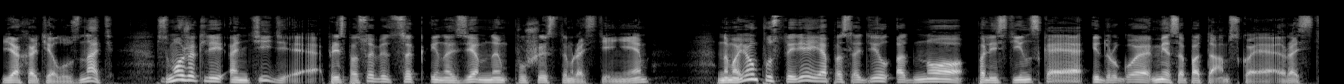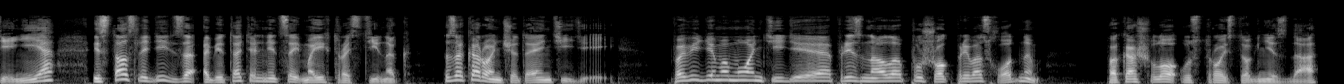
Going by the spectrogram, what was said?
Я хотел узнать, сможет ли антидия приспособиться к иноземным пушистым растениям, на моем пустыре я посадил одно палестинское и другое месопотамское растение и стал следить за обитательницей моих тростинок, за корончатой антидией. По-видимому, антидия признала пушок превосходным. Пока шло устройство гнезда,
